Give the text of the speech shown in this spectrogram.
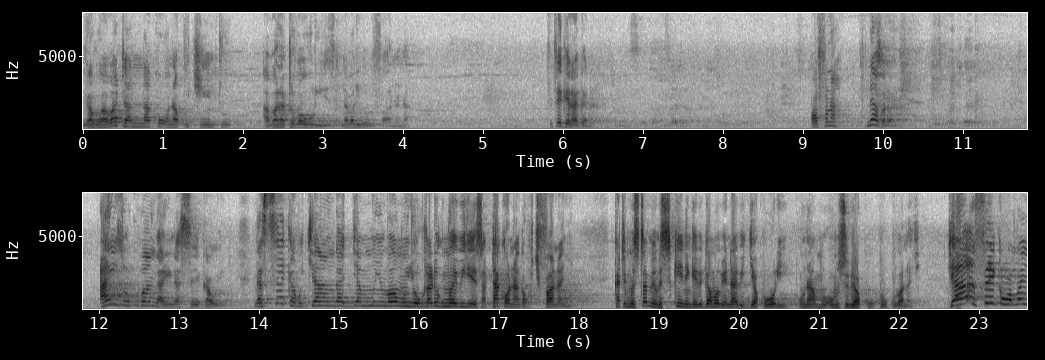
nga bwaba tannakoona ku kintu abala tobawuliriza nabali bwe bufaanana. Tutegeragana onfuna? Nabalala ayinza okuba nga alina seeka we nga seeka bukyanga ajja muyumba omulungi ogutali gumu ebiri esa takonanga ku kifaananyi. Kati musitami omusikiini ngaebigambo byonna bijja kuoli omusuubira kuba naki ti "Ah, seeka wallahi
